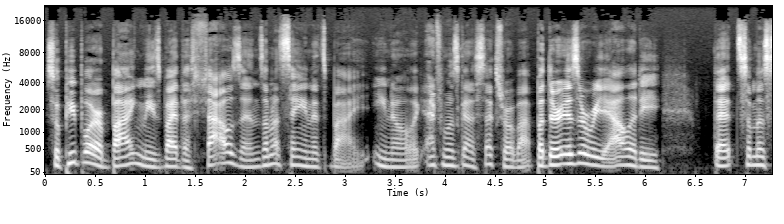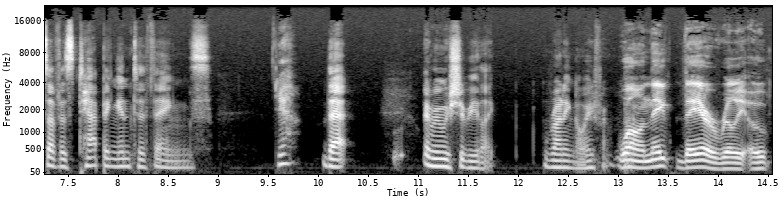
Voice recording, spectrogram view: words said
so people are buying these by the thousands i'm not saying it's by you know like everyone's got a sex robot but there is a reality that some of the stuff is tapping into things Yeah. that i mean we should be like running away from Well, and they they are really op-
